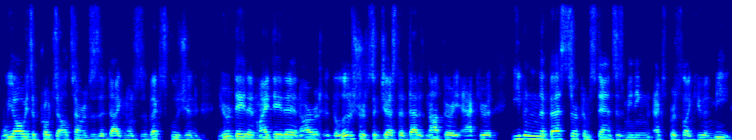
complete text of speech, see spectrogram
we always approach Alzheimer's as a diagnosis of exclusion. Your data and my data and our the literature suggests that that is not very accurate. Even in the best circumstances, meaning experts like you and me,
